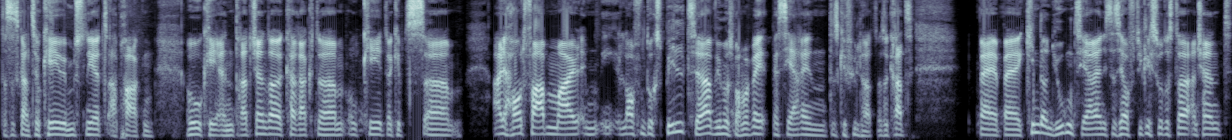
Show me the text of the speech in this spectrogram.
Das ist das Ganze, okay, wir müssen jetzt abhaken. Okay, ein Transgender-Charakter, okay, da gibt's ähm, alle Hautfarben mal im, laufen durchs Bild, ja, wie man es manchmal bei, bei Serien das Gefühl hat. Also gerade bei, bei Kinder- und Jugendserien ist das ja oft wirklich so, dass da anscheinend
